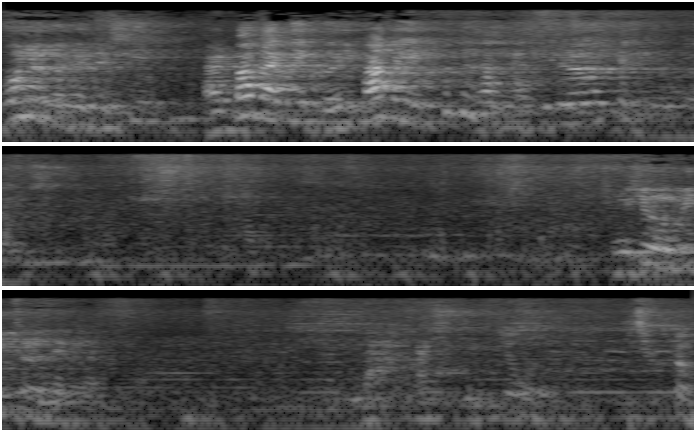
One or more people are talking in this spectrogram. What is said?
원을 그리듯이, 발바닥이 거의 바닥에 붙은 상태에서 이렇게 되는 거예요. 중심은 밑으로 내려가요. 자, 다시 이쪽으로, 이쪽으로,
